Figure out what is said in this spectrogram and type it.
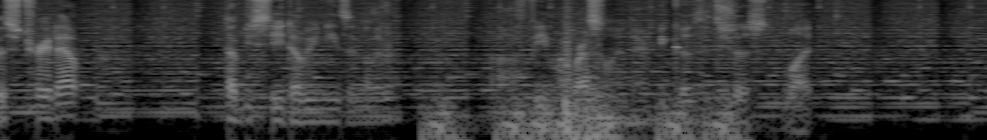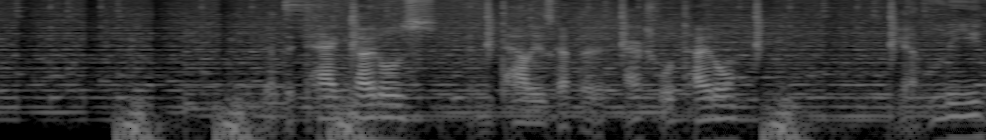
this trade out. WCW needs another uh, female wrestler in there because it's just what got the tag titles. And Talia's got the actual title. You got Lee,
